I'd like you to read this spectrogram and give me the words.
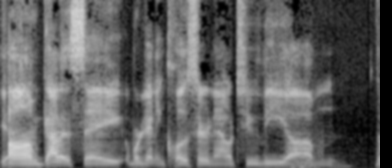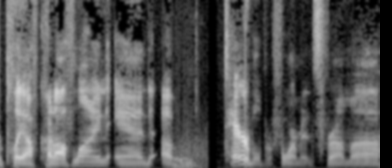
Yeah. Um, gotta say, we're getting closer now to the um the playoff cutoff line, and a terrible performance from uh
